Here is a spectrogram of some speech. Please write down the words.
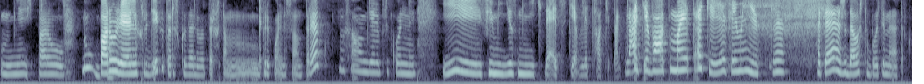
у меня есть пару, ну, пару реальных людей, которые сказали, во-первых, там прикольный саундтрек, на самом деле прикольный, и феминизм не кидается тебе в лицо, типа, знаете, вот мы такие феминистки. Хотя я ожидала, что будет именно так.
